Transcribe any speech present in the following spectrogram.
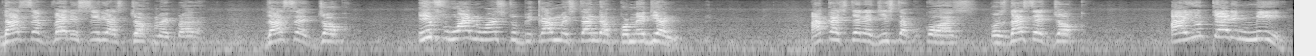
That's a very serious joke, my brother. That's a joke. If one wants to become a stand-up comedian, I akashite register kukoas, because that's a joke. Are you telling me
